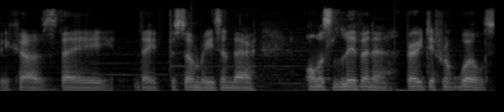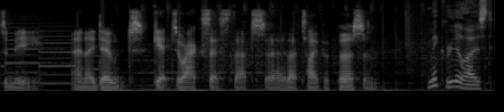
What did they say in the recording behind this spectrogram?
because they they for some reason they're almost live in a very different world to me, and I don't get to access that uh, that type of person. Mick realized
